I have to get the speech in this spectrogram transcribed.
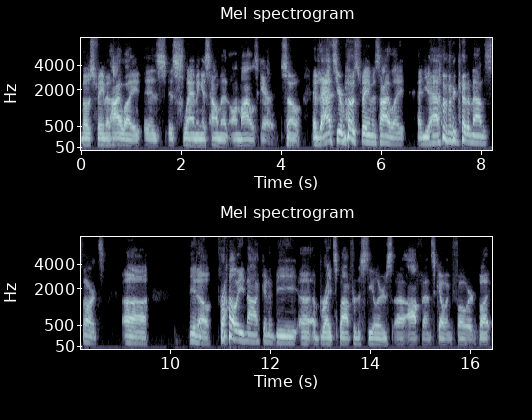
most famous highlight is is slamming his helmet on Myles Garrett. So if that's your most famous highlight, and you have a good amount of starts, uh, you know, probably not going to be a, a, bright spot for the Steelers uh, offense going forward. But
